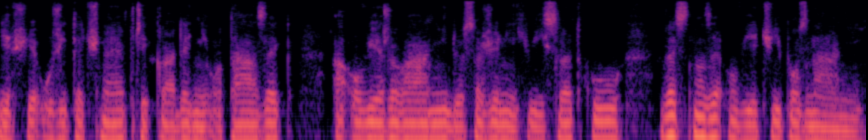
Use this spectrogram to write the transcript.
jež je užitečné při kladení otázek a ověřování dosažených výsledků ve snaze o větší poznání.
